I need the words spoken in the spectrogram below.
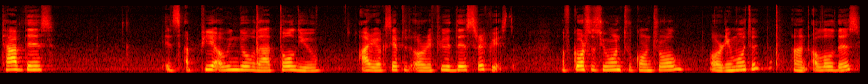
tap this it's appear a window that told you are you accepted or refuse this request? Of course if you want to control or remote it and allow this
